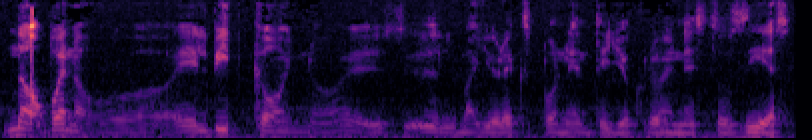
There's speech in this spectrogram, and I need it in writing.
No, bueno, el Bitcoin, ¿no? Es el mayor exponente, yo creo, en estos días.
